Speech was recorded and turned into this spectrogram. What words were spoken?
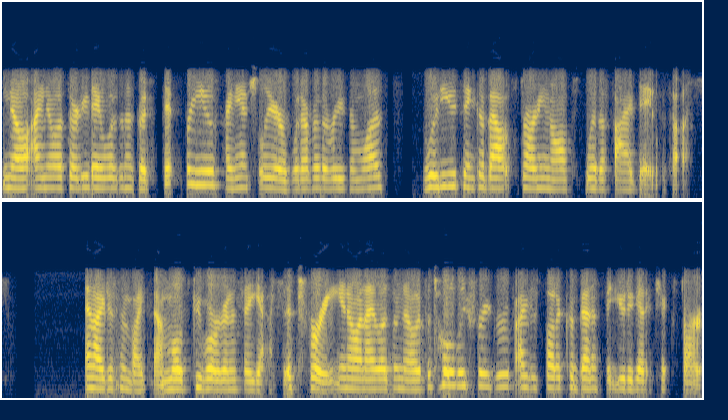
you know, I know a 30 day wasn't a good fit for you financially or whatever the reason was. Would you think about starting off with a five day with us? And I just invite them. Most people are going to say yes, it's free, you know, and I let them know it's a totally free group. I just thought it could benefit you to get a kickstart.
